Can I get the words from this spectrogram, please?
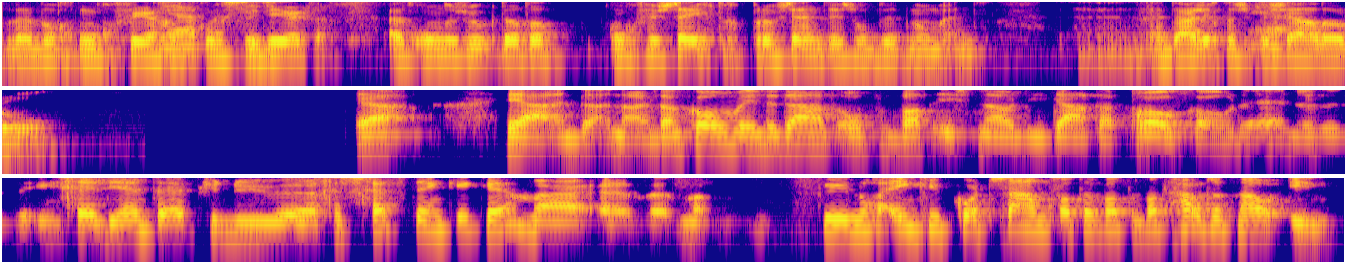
we hebben ongeveer ja, geconcludeerd precies. uit onderzoek dat dat ongeveer 70% is op dit moment. en daar ligt een speciale rol. Ja, ja, en nou, dan komen we inderdaad op wat is nou die Data Pro-code. De, ingrediënten heb je nu uh, geschetst, denk ik. Hè? Maar, uh, kun je nog één keer kort samenvatten, wat, wat houdt het nou in?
